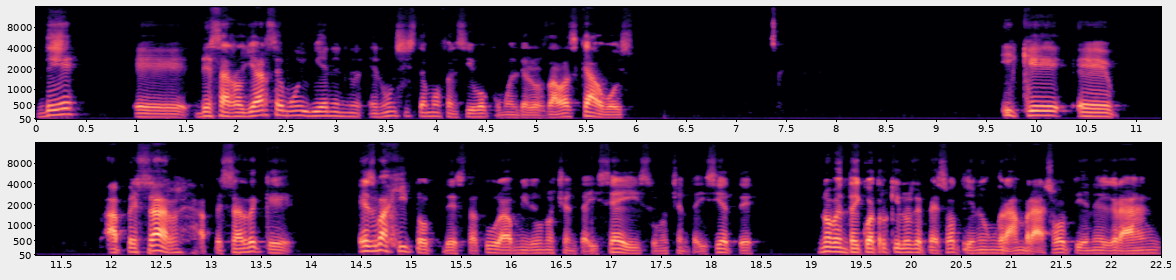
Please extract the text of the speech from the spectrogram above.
de eh, desarrollarse muy bien en, un sistema ofensivo como el de los Dallas Cowboys. Y que eh, a pesar, a pesar de que es bajito de estatura, mide un 86, un 87, 94 kilos de peso, tiene un gran brazo, tiene gran,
